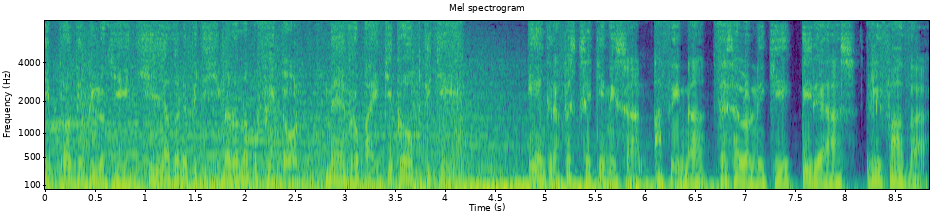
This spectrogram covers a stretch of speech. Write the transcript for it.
Η πρώτη επιλογή χιλιάδων επιτυχημένων αποφύτων. Με ευρωπαϊκή προοπτική. Οι εγγραφές ξεκίνησαν. Αθήνα, Θεσσαλονίκη, Πειραιά, Γλυφάδα.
